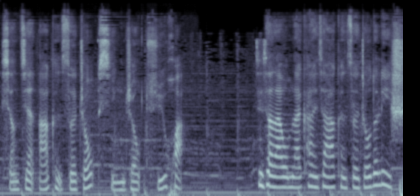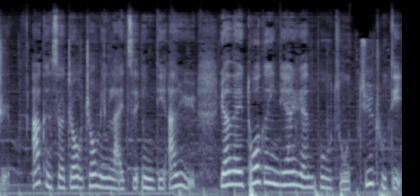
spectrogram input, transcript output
详见阿肯色州行政区划。接下来我们来看一下阿肯色州的历史。阿肯色州州名来自印第安语，原为多个印第安人部族居住地。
